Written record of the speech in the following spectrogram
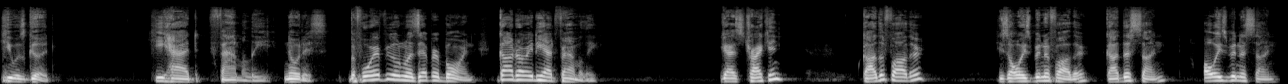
He was good. He had family. Notice, before everyone was ever born, God already had family. You guys tracking? God the Father, He's always been a Father. God the Son, always been a Son.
